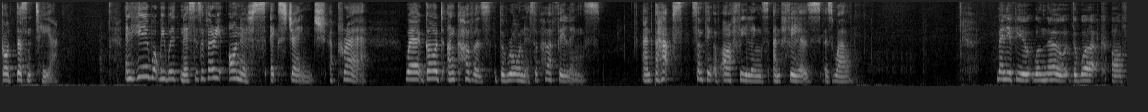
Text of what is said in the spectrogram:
God doesn't hear. And here, what we witness is a very honest exchange, a prayer, where God uncovers the rawness of her feelings and perhaps something of our feelings and fears as well. Many of you will know the work of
